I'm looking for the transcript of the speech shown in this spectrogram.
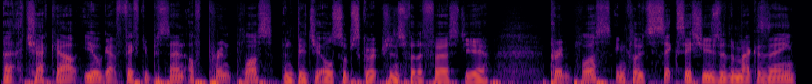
at checkout, you'll get 50% off Print Plus and digital subscriptions for the first year. Print Plus includes six issues of the magazine,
